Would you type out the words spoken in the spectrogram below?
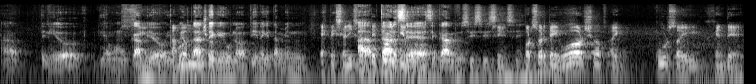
ha tenido, digamos, un cambio importante mucho. que uno tiene que también Especializarte todo el adaptarse tiempo. a ese cambio. Sí, sí, sí. Por suerte hay workshops, hay cursos, hay gente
